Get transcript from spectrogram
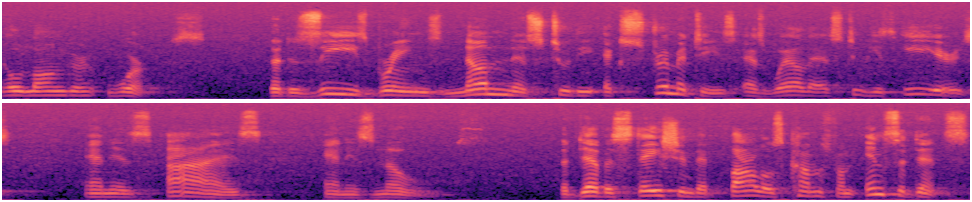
no longer works. The disease brings numbness to the extremities as well as to his ears and his eyes and his nose. The devastation that follows comes from incidents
